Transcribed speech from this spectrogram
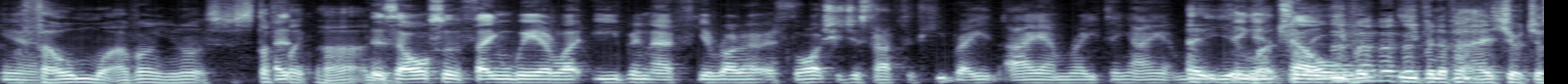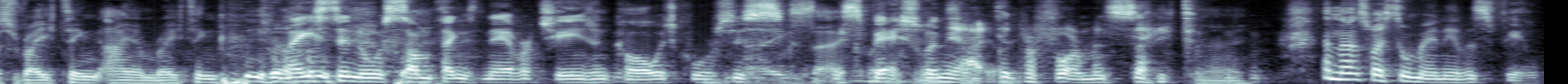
Yeah. a film, whatever. You know, it's just stuff like that. And, It's also the thing where, like, even if you run out of thoughts, you just have to keep writing. I am writing. I am uh, writing yeah, until. even, even if it is you're just writing, I am writing. you know? nice to know some things never change in college courses, Exactly, especially in the acting performance side. And that's why so many of us fail.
